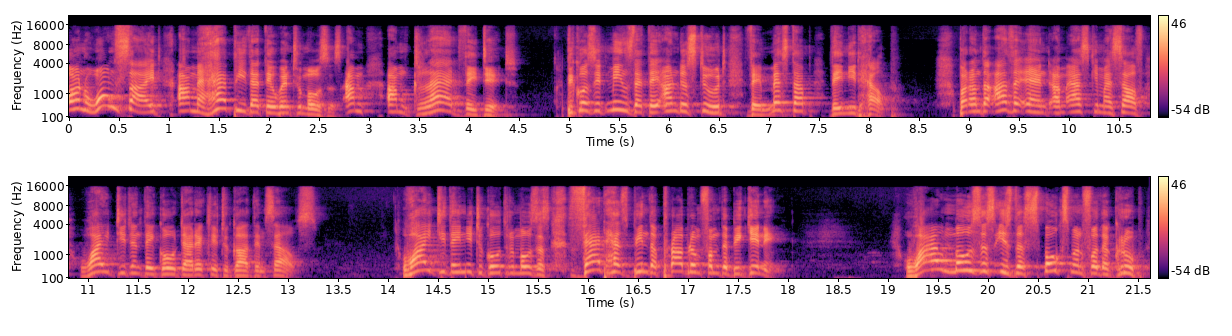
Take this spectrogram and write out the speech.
On one side, I'm happy that they went to Moses. I'm, I'm glad they did. Because it means that they understood they messed up, they need help. But on the other end, I'm asking myself, why didn't they go directly to God themselves? Why did they need to go through Moses? That has been the problem from the beginning. While Moses is the spokesman for the group,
